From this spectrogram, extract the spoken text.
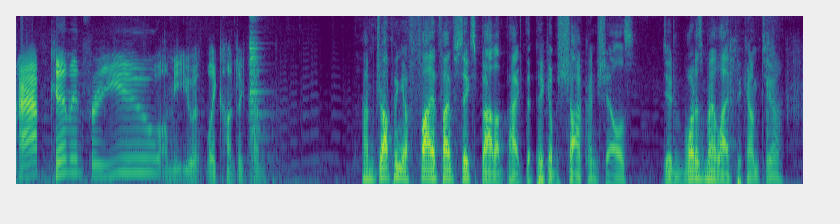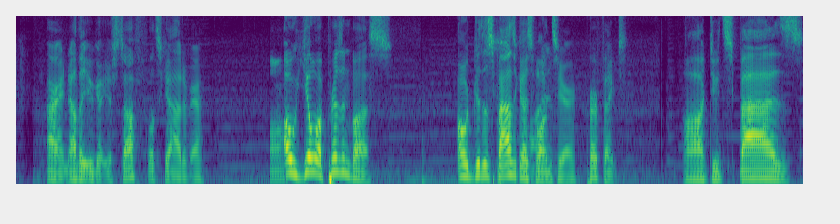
I'm coming for you. I'll meet you at Lake Huntington. I'm dropping a 556 battle pack to pick up shotgun shells. Dude, what has my life become to? Alright, now that you got your stuff, let's get out of here. Oh. Oh, yo, a prison bus! Oh, dude, the Spaz guy spawns here. Perfect. Oh, dude, Spaz.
